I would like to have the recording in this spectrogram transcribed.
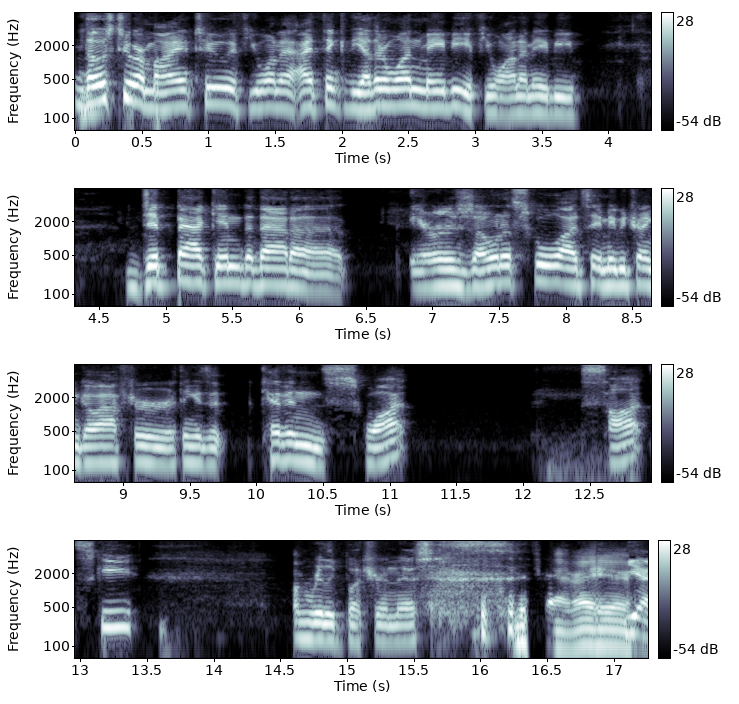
those two are mine too. If you want to, I think the other one maybe if you want to maybe dip back into that uh Arizona school, I'd say maybe try and go after. I think is it Kevin Squat Sotsky. I'm really butchering this. this guy right here. Yeah.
